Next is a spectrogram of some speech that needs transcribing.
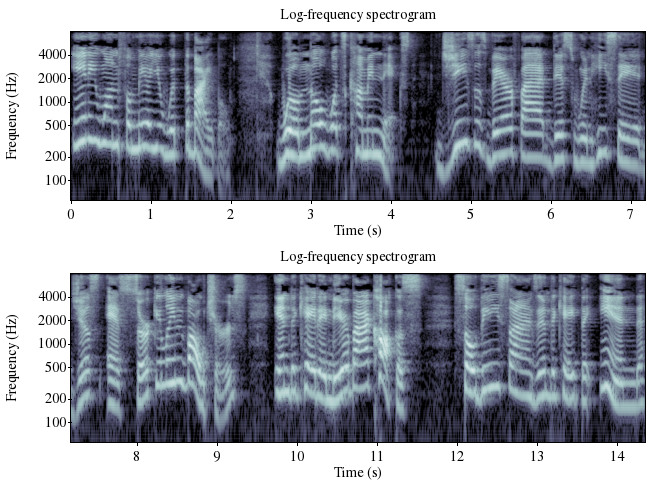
anyone familiar with the Bible will know what's coming next. Jesus verified this when he said, just as circling vultures indicate a nearby carcass, so these signs indicate the end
